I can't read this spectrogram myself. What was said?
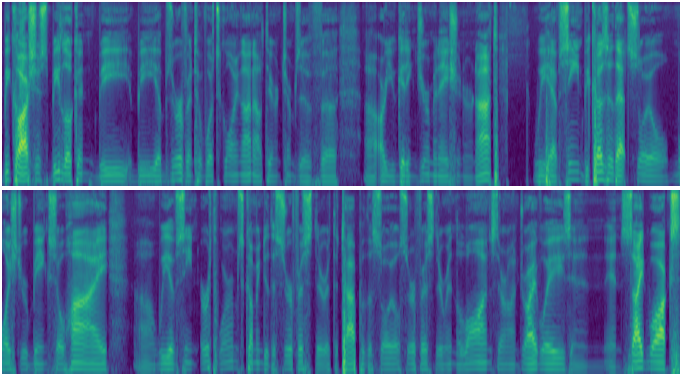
be cautious, be looking, be be observant of what's going on out there in terms of uh, uh, are you getting germination or not we have seen because of that soil moisture being so high uh, we have seen earthworms coming to the surface. They're at the top of the soil surface. They're in the lawns. They're on driveways and, and sidewalks.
